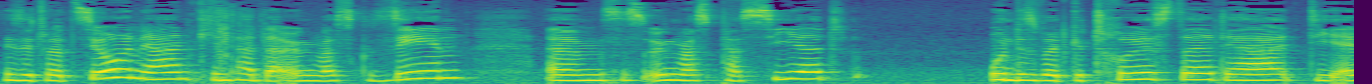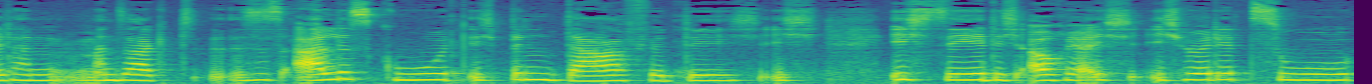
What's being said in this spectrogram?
die Situation, ja, ein Kind hat da irgendwas gesehen, ähm, es ist irgendwas passiert und es wird getröstet, ja. Die Eltern, man sagt, es ist alles gut, ich bin da für dich, ich, ich sehe dich auch, ja, ich, ich höre dir zu,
